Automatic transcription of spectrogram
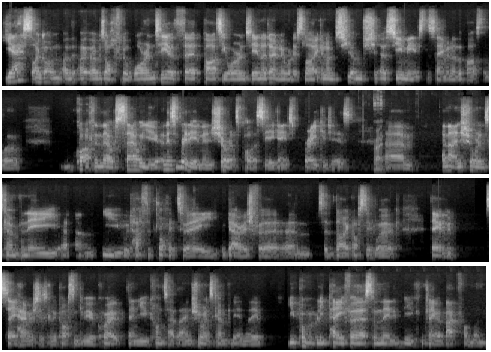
yes, I got I was offered a warranty, a third party warranty, and I don't know what it's like, and I'm I'm assuming it's the same in other parts of the world. Quite often they'll sell you, and it's really an insurance policy against breakages. Right. Um, and that insurance company, um, you would have to drop it to a garage for um, some diagnostic work. They would say how much it's going to cost and give you a quote. Then you contact that insurance company, and they you probably pay first, and then you can claim it back from them.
